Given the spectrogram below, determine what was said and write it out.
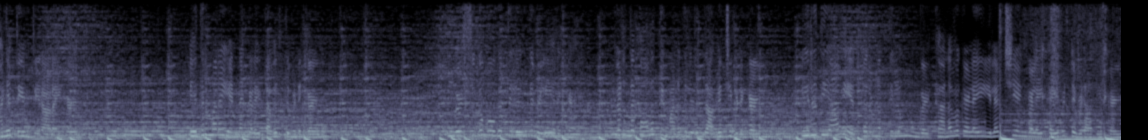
அனைத்தையும் தீராளைங்கள் எதிர்மறை எண்ணங்களை தவிர்த்து விடுங்கள். உங்கள் சுகபோகத்திலிருந்து வெளியேறுங்கள். கடந்த காலத்தை மனதிலிருந்து அகற்றி விடுங்கள். இறுதியாக எத்தருணத்திலும் உங்கள் கனவுகளை இலட்சியங்களை கைவிட்டு விடாதீர்கள்.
